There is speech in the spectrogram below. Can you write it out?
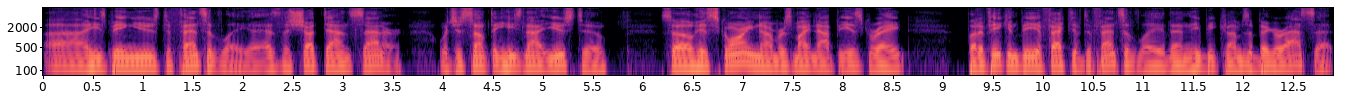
Uh, he's being used defensively as the shutdown center, which is something he's not used to. So his scoring numbers might not be as great, but if he can be effective defensively, then he becomes a bigger asset.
